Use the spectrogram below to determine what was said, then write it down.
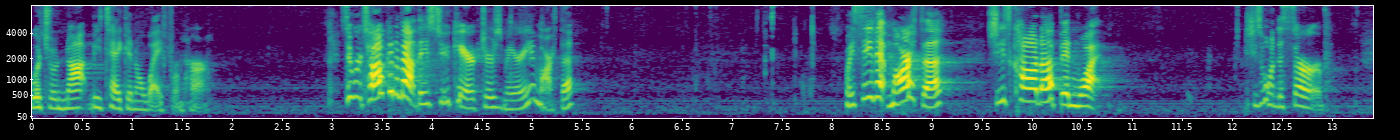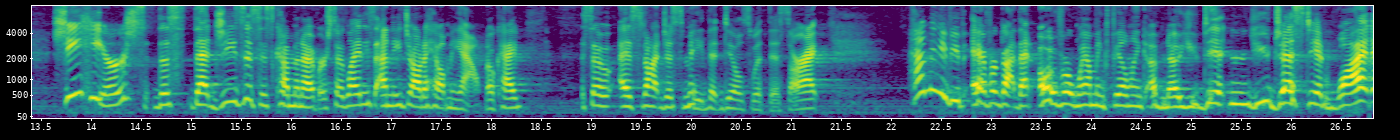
which will not be taken away from her. So we're talking about these two characters, Mary and Martha. We see that Martha, she's caught up in what? She's wanting to serve. She hears this, that Jesus is coming over. So, ladies, I need y'all to help me out, okay? So, it's not just me that deals with this, all right? How many of you have ever got that overwhelming feeling of no, you didn't, you just did what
